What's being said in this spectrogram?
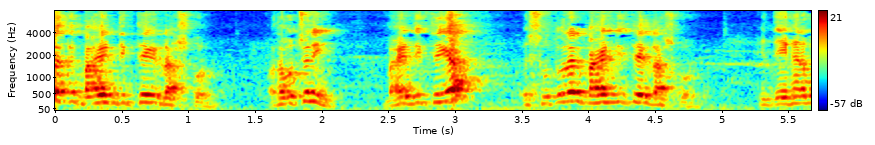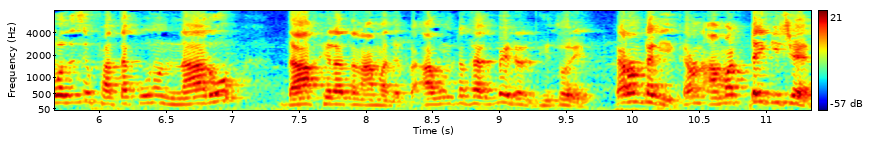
তাকে বাহির দিক থেকে গ্রাস করবে। কথা বলছো নি? বাহির দিক থেকে সুতনের বাহির দিক থেকে গ্রাস করবে। কিন্তু এখানে বলতেছে ফাতা কোনো নারু দা খেলাতেন আমাদের। আগুনটা থাকবে এটার ভিতরে। কারণটা কি? কারণ আমারটাই কিসের?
